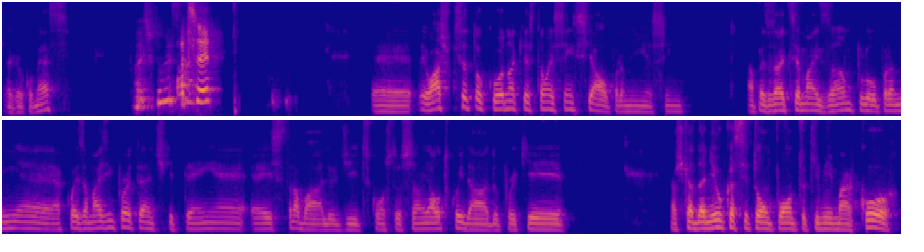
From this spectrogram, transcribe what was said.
Quer que eu comece? Pode começar. Pode ser. É, eu acho que você tocou na questão essencial para mim, assim. Apesar de ser mais amplo, para mim é a coisa mais importante que tem é, é, esse trabalho de desconstrução e autocuidado, porque acho que a Danilka citou um ponto que me marcou,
